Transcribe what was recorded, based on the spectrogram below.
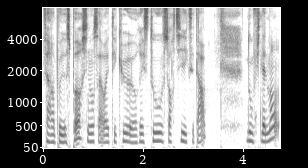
faire un peu de sport, sinon ça aurait été que euh, resto, sortie, etc. Donc finalement,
